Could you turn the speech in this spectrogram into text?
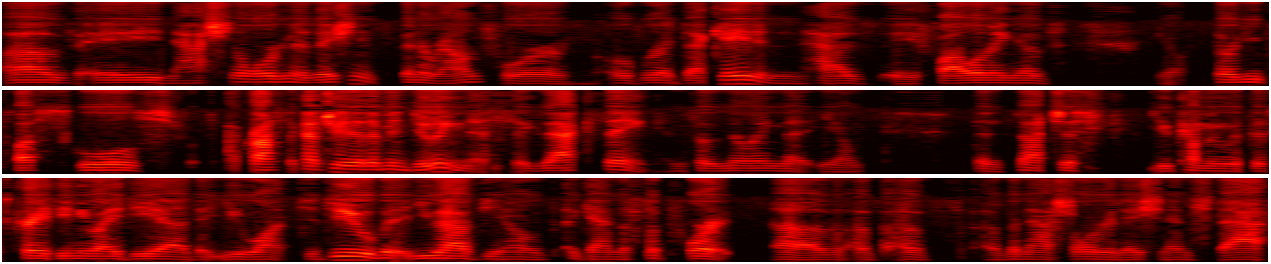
of a national organization that's been around for over a decade and has a following of you know 30 plus schools across the country that have been doing this exact thing. And so knowing that you know that it's not just you coming with this crazy new idea that you want to do, but you have you know again the support of of, of, of a national organization and staff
